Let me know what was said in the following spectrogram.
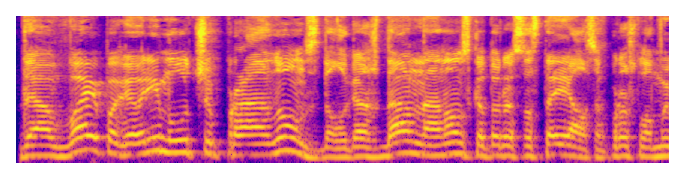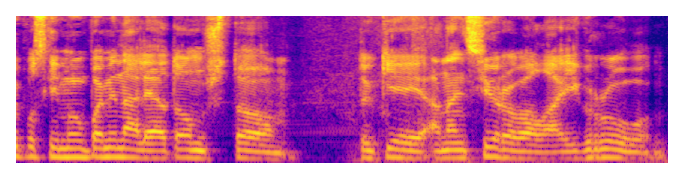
Давай поговорим лучше про анонс, долгожданный анонс, который состоялся. В прошлом выпуске мы упоминали о том, что 2K анонсировала игру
